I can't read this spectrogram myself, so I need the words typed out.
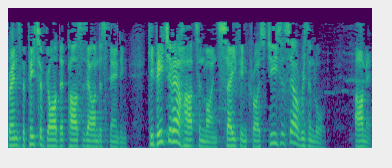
Friends, the peace of God that passes our understanding, keep each of our hearts and minds safe in Christ Jesus, our risen Lord. Amen.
